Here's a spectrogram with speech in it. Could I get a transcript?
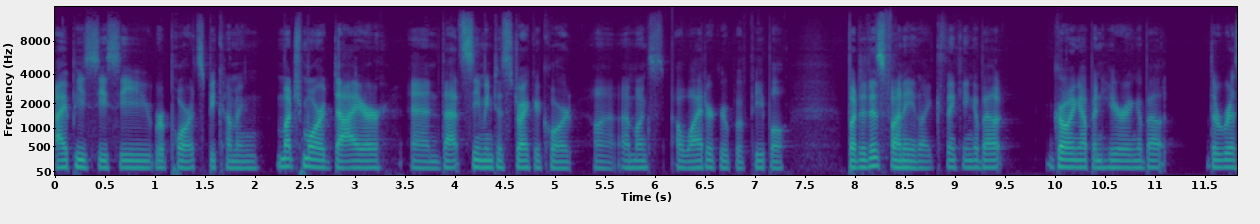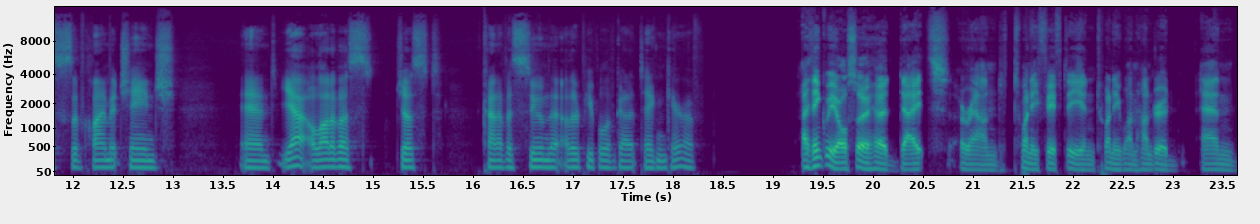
ipcc reports becoming much more dire, and that seeming to strike a chord uh, amongst a wider group of people. But it is funny, like thinking about growing up and hearing about the risks of climate change. And yeah, a lot of us just kind of assume that other people have got it taken care of. I think we also heard dates around 2050 and 2100 and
